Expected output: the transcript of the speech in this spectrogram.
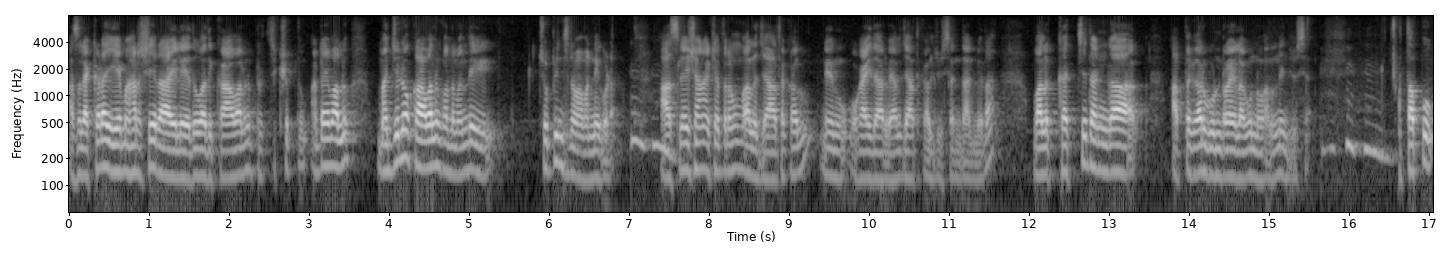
అసలు ఎక్కడ ఏ మహర్షి రాయలేదు అది కావాలని ప్రత్యక్షిప్తం. అంటే వాళ్ళు మధ్యలో కావాలని కొంతమంది చూపించినాం అవన్నీ కూడా. ఆశ్లేష నక్షత్రం వాళ్ళ జాతకాలు నేను ఒక ఐదు ఆరు వేల జాతకాలు చూశాను దాని మీద. వాళ్ళు ఖచ్చితంగా అత్తగారు గుండ్రాయిలాగా ఉన్న వాళ్ళని నేను చూశాను. తప్పు.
